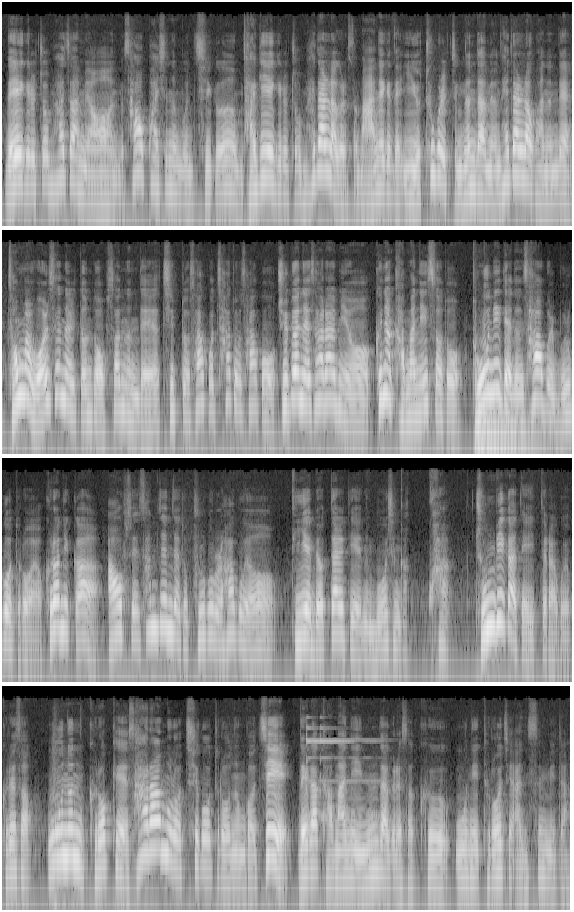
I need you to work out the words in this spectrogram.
내 얘기를 좀 하자면 사업하시는 분 지금 자기 얘기를 좀 해달라 그랬어. 만약에 내 이 유튜브를 찍는다면 해달라고 하는데 정말 월세 낼 돈도 없었는데 집도 사고 차도 사고 주변에 사람이요 그냥 가만히 있어도 돈이 되는 사업을 물고 들어와요. 그러니까 아홉 세 삼진데도 불구를 하고요. 뒤에 몇 달 뒤에는 무엇인가 콱 준비가 돼 있더라고요. 그래서 운은 그렇게 사람으로 치고 들어오는 거지 내가 가만히 있는다 그래서 그 운이 들어오지 않습니다.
